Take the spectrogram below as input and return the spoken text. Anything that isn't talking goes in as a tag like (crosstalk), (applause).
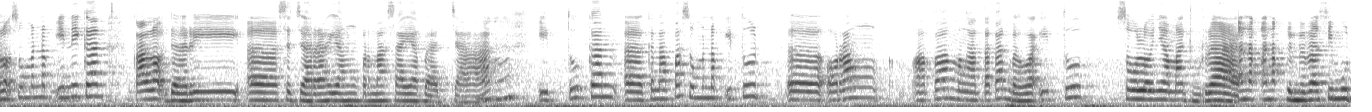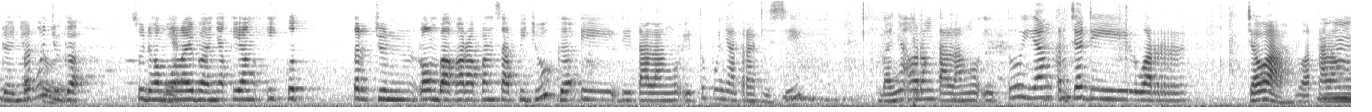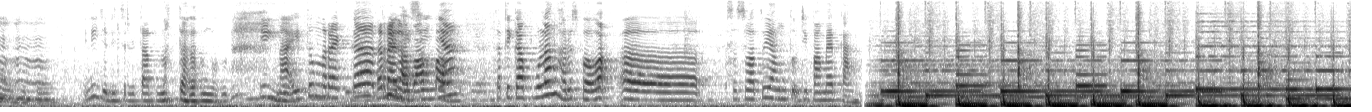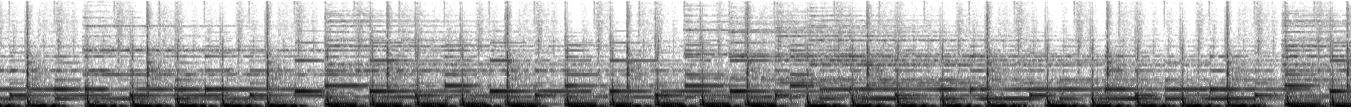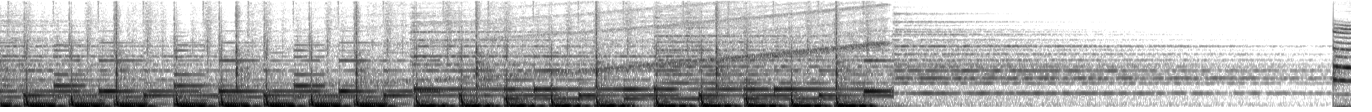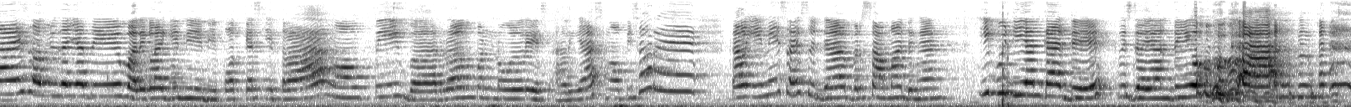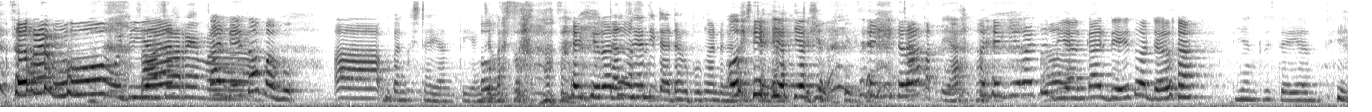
Kalau Sumenep ini kan kalau dari eh, sejarah yang pernah saya baca Mm-mm. itu kan eh, kenapa Sumenep itu eh, orang apa mengatakan bahwa itu Solonya Madura. anak-anak generasi mudanya pun Betul. juga sudah Iya. mulai banyak yang ikut terjun lomba karapan sapi juga Di di Talangu itu punya tradisi banyak orang Talangu itu yang kerja di luar Jawa, luar Talangu Mm-mm, gitu. Ini jadi cerita tentang (laughs) Talangu. Iya. Nah, itu mereka Tapi tradisinya apa-apa. ketika pulang harus bawa eh, sesuatu yang untuk dipamerkan. Balik lagi nih di podcast kita Ngopi bareng penulis alias Ngopi Sore Kali ini saya sudah bersama dengan Ibu Dian Kade, Krisdayanti, oh bukan (laughs) Sore Bu, Bu Dian Selamat sore, Mbak. Kade itu apa Bu? Eh, bukan Krisdayanti yang Oh, jelas. (laughs) saya kira Dan saya tidak ada hubungan dengan Oh iya iya iya, Krisdayanti. iya. Saya (laughs) kira Catat ya. Saya kira itu Eh. Dian Kade itu adalah Dian Krisdayanti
